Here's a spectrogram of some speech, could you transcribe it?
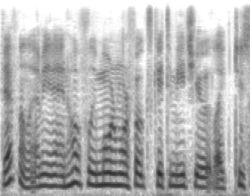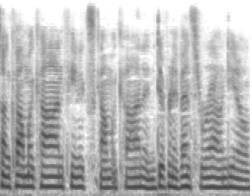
Definitely. I mean, and hopefully more and more folks get to meet you at like Tucson Comic Con, Phoenix Comic Con, and different events around, you know,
